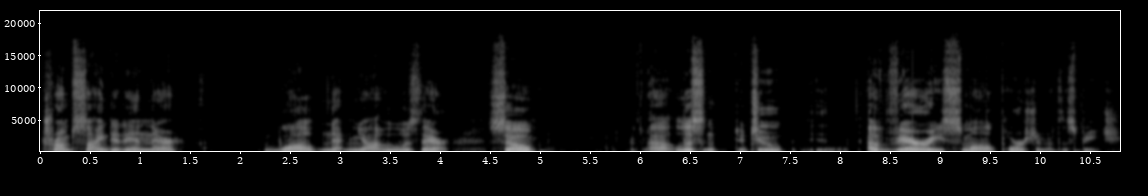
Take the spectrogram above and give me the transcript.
Trump signed it in there while Netanyahu was there. So uh, listen to a very small portion of the speech.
